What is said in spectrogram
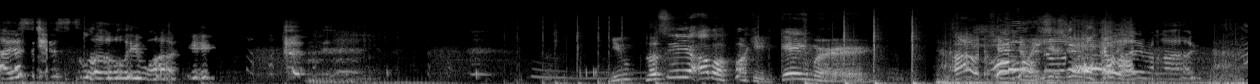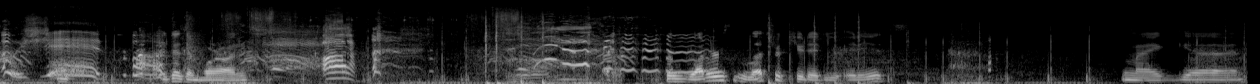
I just see you slowly walking. You pussy! I'm a fucking gamer. Oh, it can't tell me no, you're no. Oh, God. Oh shit! You Fuck! guys are morons. Ah! The water is electrocuted, you idiots. My god.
